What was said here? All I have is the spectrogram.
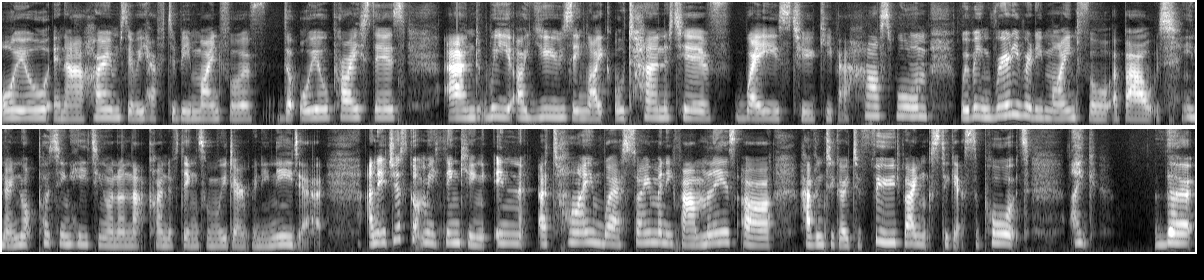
oil in our home so we have to be mindful of the oil prices. And we are using like alternative ways to keep our house warm. We're being really really mindful about you know not putting heating on and that kind of things when we don't really need it. And it just got me thinking in a time where so many families are having to go to food banks to get support. Like the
